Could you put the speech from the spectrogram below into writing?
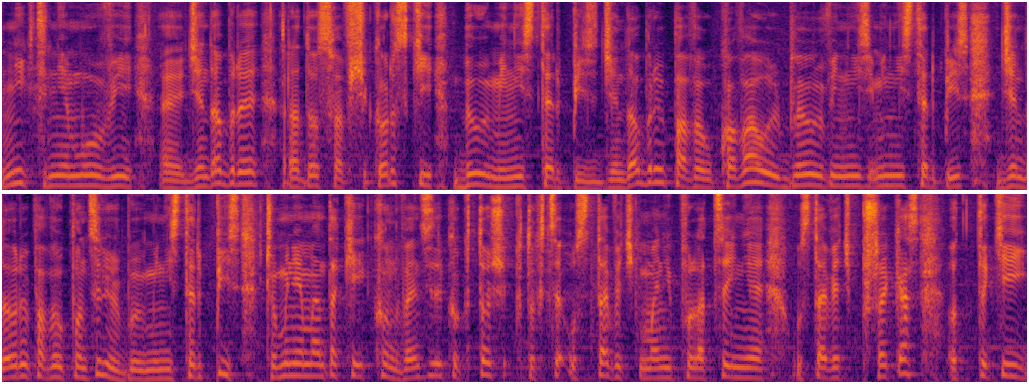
nikt nie mówi e, dzień dobry, Radosław Sikorski, były minister PiS. Dzień dobry, Paweł Kowal, był wini- minister PiS. Dzień dobry, Paweł Poncyliusz, był minister PiS. Czemu nie ma takiej konwencji, tylko ktoś, kto chce ustawiać i manipulacyjnie ustawiać przekaz, od takiej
